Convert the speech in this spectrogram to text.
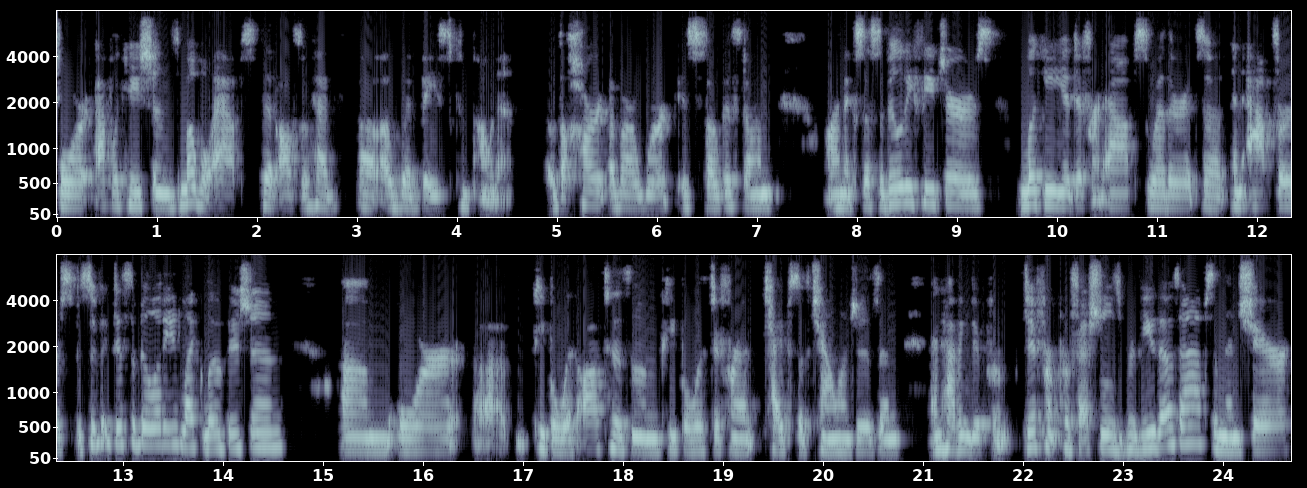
for applications, mobile apps that also have a web based component. The heart of our work is focused on, on accessibility features, looking at different apps, whether it's a, an app for a specific disability like low vision, um, or uh, people with autism, people with different types of challenges, and and having different different professionals review those apps and then share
